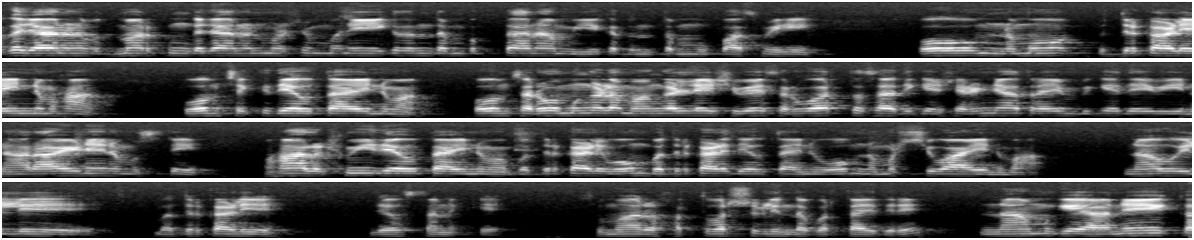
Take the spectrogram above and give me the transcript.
ಅಗಜಾನನ ಪದ್ಮಾರ್ಕಂ ಗಜಾನನ ಮನುಷ್ಯಂ ಅನೇಕದಂತಂ ಭಕ್ತಾನಾಂ ಏಕದಂತಂ ಉಪಾಸ್ಮಹಿ ಓಂ ನಮೋ ಭದ್ರಕಾಳಿಯೈ ನಮಃ. ಓಂ ಶಕ್ತಿ ದೇವತಾಯ ನಮ. ಓಂ ಸರ್ವಮಂಗಳ ಮಾಂಗಳ್ಯ ಶಿವೇ ಸರ್ವಾರ್ಥ ಸಾಧಿಕೆ ಶರಣ್ಯಾತ್ರಯಂಬಿಕೆ ದೇವಿ ನಾರಾಯಣೇ ನಮಸ್ತೆ. ಮಹಾಲಕ್ಷ್ಮೀ ದೇವತಾಯ ನಮ. ಭದ್ರಕಾಳಿ ಓಂ ಭದ್ರಕಾಳಿ ದೇವತಾಯ ಓಂ ನಮಃ ಶಿವಾಯ ನಮಃ. ನಾವು ಇಲ್ಲಿ ಭದ್ರಕಾಳಿ ದೇವಸ್ಥಾನಕ್ಕೆ ಸುಮಾರು ಹತ್ತು ವರ್ಷಗಳಿಂದ ಬರ್ತಾ ಇದ್ದೀರಿ. ನಮಗೆ ಅನೇಕ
